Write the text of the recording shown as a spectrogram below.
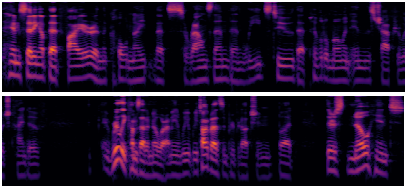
him setting up that fire and the cold night that surrounds them then leads to that pivotal moment in this chapter which kind of it really comes out of nowhere. I mean we, we talked about this in pre-production but there's no hint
